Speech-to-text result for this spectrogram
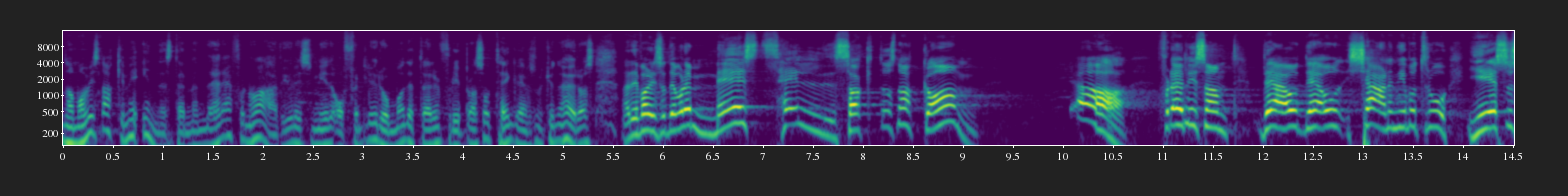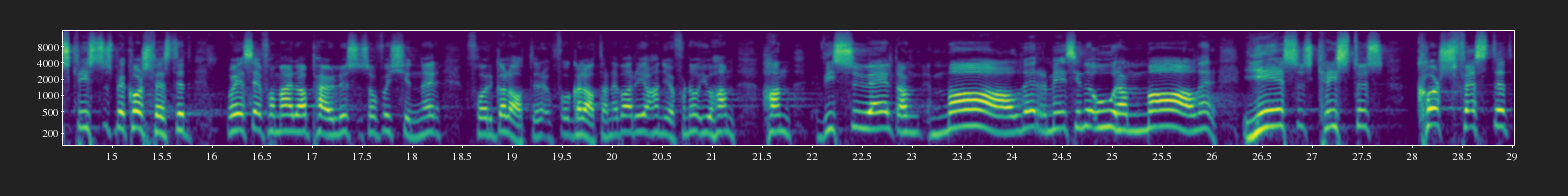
'Nå må vi snakke med innestemmen, dere', for nå er vi jo liksom i det offentlige rommet, og dette er en flyplass, og tenk hvem som kunne høre oss. Nei, det, var liksom, det var det mest selvsagte å snakke om. Ja, for det er, liksom, det er, jo, det er jo kjernen i vår tro. Jesus Kristus ble korsfestet. Og jeg ser for meg da Paulus som forkynner for, galater, for galaterne. Hva er det han gjør for noe? Jo, han, han visuelt han maler med sine ord. Han maler Jesus Kristus korsfestet.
